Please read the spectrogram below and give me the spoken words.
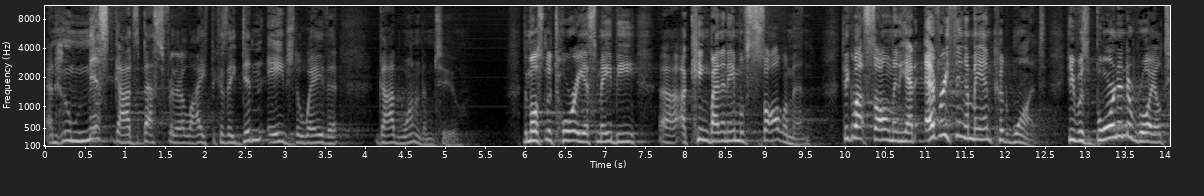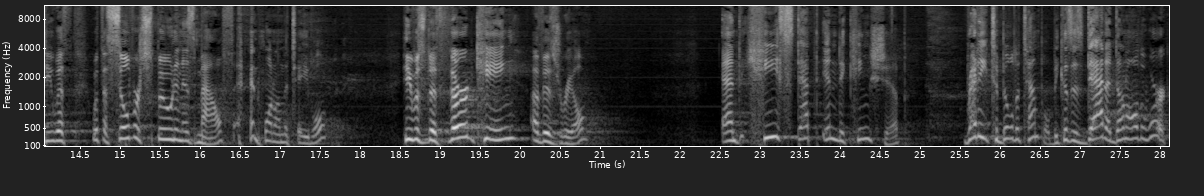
and who missed God's best for their life because they didn't age the way that God wanted them to. The most notorious may be uh, a king by the name of Solomon. Think about Solomon. He had everything a man could want. He was born into royalty with, with a silver spoon in his mouth and one on the table. He was the third king of Israel. And he stepped into kingship ready to build a temple because his dad had done all the work,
